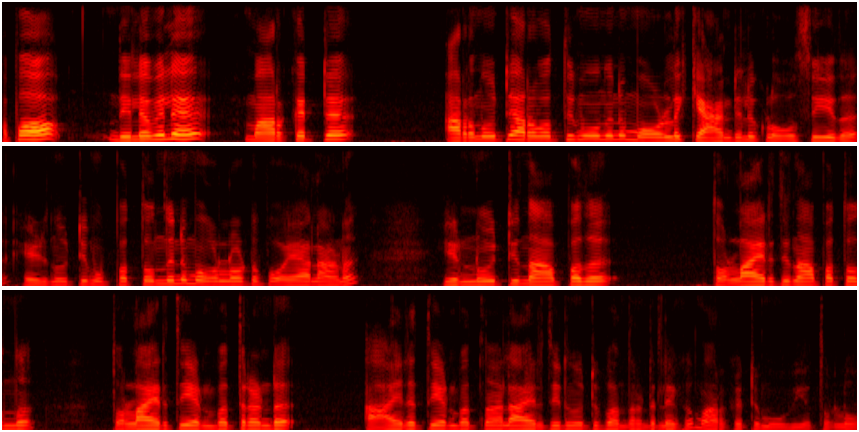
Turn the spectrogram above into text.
അപ്പോൾ നിലവിൽ മാർക്കറ്റ് അറുന്നൂറ്റി അറുപത്തി മൂന്നിന് മുകളിൽ ക്യാൻഡിൽ ക്ലോസ് ചെയ്ത് എഴുന്നൂറ്റി മുപ്പത്തൊന്നിന് മുകളിലോട്ട് പോയാലാണ് എണ്ണൂറ്റി നാൽപ്പത് തൊള്ളായിരത്തി നാൽപ്പത്തൊന്ന് തൊള്ളായിരത്തി എൺപത്തിരണ്ട് ആയിരത്തി എൺപത്തിനാല് ആയിരത്തി ഇരുന്നൂറ്റി പന്ത്രണ്ടിലേക്ക് മാർക്കറ്റ് മൂവ് ചെയ്യത്തുള്ളൂ.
